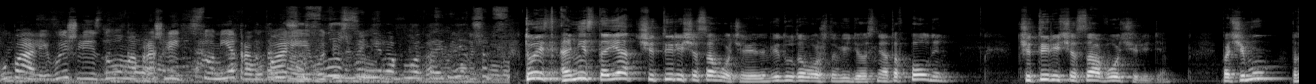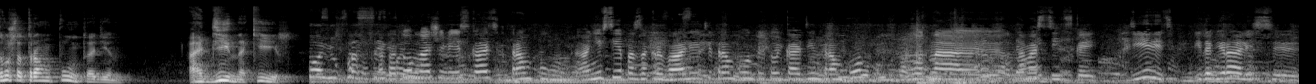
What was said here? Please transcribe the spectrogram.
Упали, вышли из дома, прошли 100 метров, упали и вот и всё. То есть они стоят 4 часа в очереди, ввиду того, что видео снято в полдень, 4 часа в очереди. Почему? Потому что травмпункт один. Один на Киев. А потом начали искать трампункты. Они все позакрывали эти трампункты, только один трампункт вот на э, Новостицкой 9 и добирались, э,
